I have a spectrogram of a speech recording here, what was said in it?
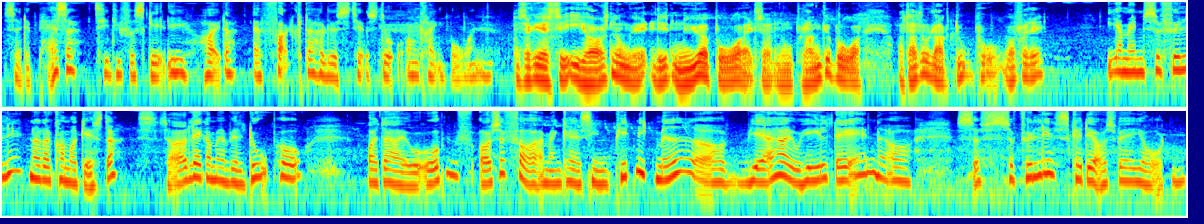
så det passer til de forskellige højder af folk, der har lyst til at stå omkring borerne. Og så kan jeg se, at I har også nogle øh, lidt nyere borer, altså nogle plankeborer, og der har du lagt du på. Hvorfor det? Jamen selvfølgelig, når der kommer gæster, så lægger man vel du på. Og der er jo åbent også for, at man kan have sin picnic med, og vi er her jo hele dagen, og så selvfølgelig skal det også være i orden.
